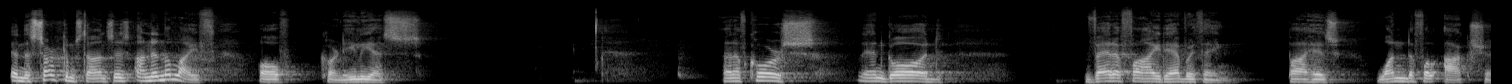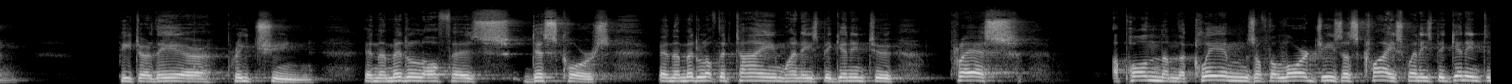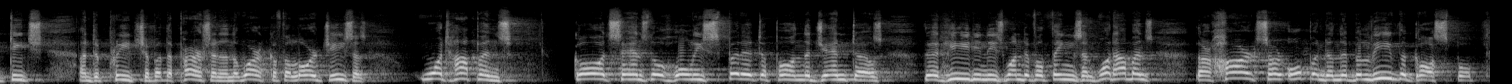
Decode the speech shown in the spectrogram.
in the circumstances and in the life of Cornelius. And of course, then God verified everything by his wonderful action. Peter there preaching in the middle of his discourse, in the middle of the time when he's beginning to press upon them the claims of the Lord Jesus Christ, when he's beginning to teach and to preach about the person and the work of the Lord Jesus, what happens? God sends the Holy Spirit upon the Gentiles. They're heeding these wonderful things, and what happens? Their hearts are opened and they believe the gospel.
